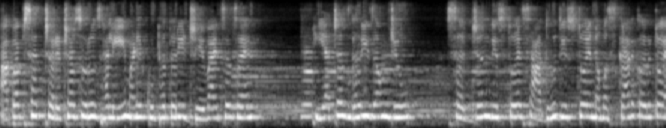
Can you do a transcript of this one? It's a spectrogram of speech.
आपापसात चर्चा सुरू झाली म्हणे कुठंतरी जेवायचंच आहे. याच्याच घरी जाऊन जेऊ. सज्जन दिसतोय साधू दिसतोय नमस्कार करतोय.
